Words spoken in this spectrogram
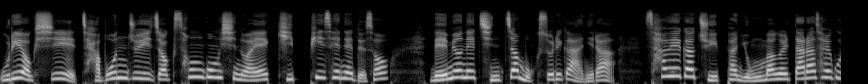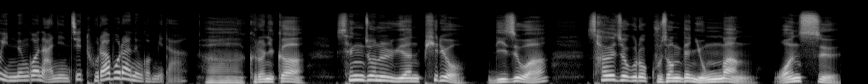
우리 역시 자본주의적 성공 신화에 깊이 세뇌돼서 내면의 진짜 목소리가 아니라 사회가 주입한 욕망을 따라 살고 있는 건 아닌지 돌아보라는 겁니다. 아, 그러니까 생존을 위한 필요, 니즈와 사회적으로 구성된 욕망, 원스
